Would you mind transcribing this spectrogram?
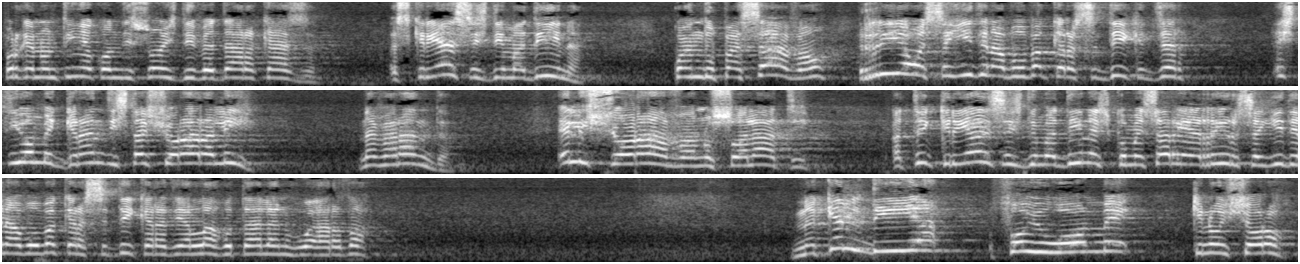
porque não tinha condições de vedar a casa. As crianças de Medina, quando passavam, riam a Sayyidina Abu Bakr Siddiq, dizer: Este homem grande está a chorar ali, na varanda. Ele chorava no salate, até crianças de Medina começarem a rir Sayyidina Abu Bakr Siddiq radiallahu ta'ala anhu wa Naquele dia foi o homem que não chorou.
